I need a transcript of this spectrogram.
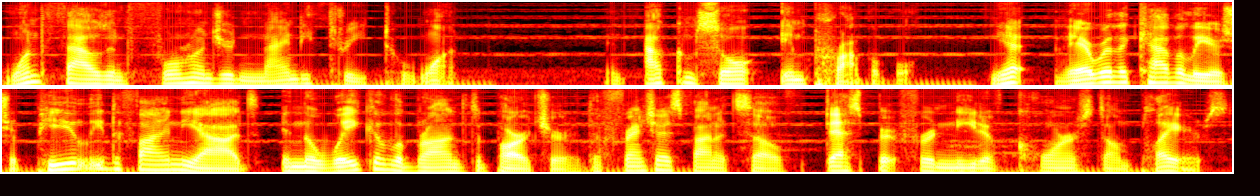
1,493 to 1, an outcome so improbable. Yet, there were the Cavaliers repeatedly defying the odds. In the wake of LeBron's departure, the franchise found itself desperate for need of cornerstone players,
